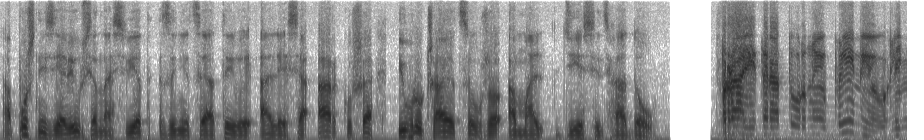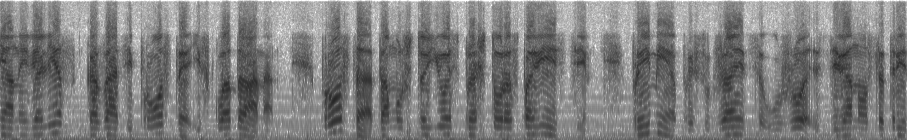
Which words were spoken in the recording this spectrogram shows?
Апошні з'явіўся на свет з ініцыятывы алеся аркуша і ўручаецца ўжо амаль 10 гадоў. Пра літаратурную прэмію гліняны вялез казаць і проста і складана Проста таму, што ёсць пра што распавесці. Прэмія прысуджаецца ўжо з 93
